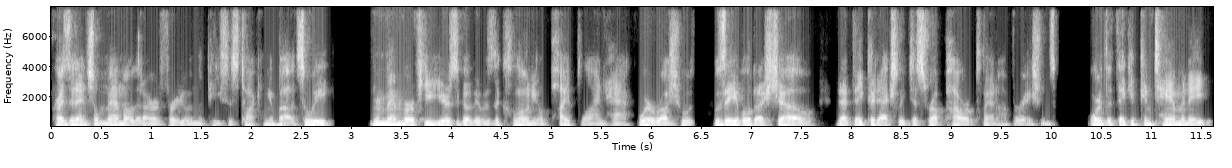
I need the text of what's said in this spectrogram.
presidential memo that I refer to in the piece is talking about. So we remember a few years ago, there was the colonial pipeline hack where Russia was, was able to show that they could actually disrupt power plant operations or that they could contaminate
